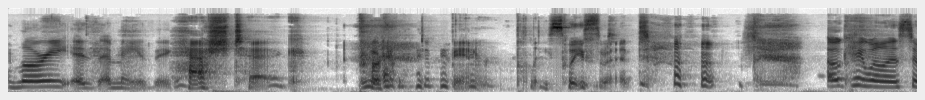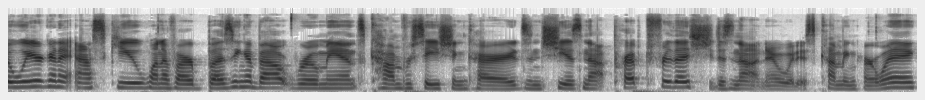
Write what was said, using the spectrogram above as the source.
Lori is amazing. Hashtag perfect banner placement. placement. okay, Willow, so we're going to ask you one of our buzzing about romance conversation cards, and she is not prepped for this. She does not know what is coming her way.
